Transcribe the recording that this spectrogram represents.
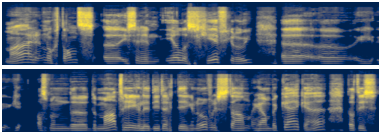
Maar nogthans uh, is er een hele scheefgroei. Uh, als men de, de maatregelen die daar tegenover staan gaan bekijken. Hè. Dat, is,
